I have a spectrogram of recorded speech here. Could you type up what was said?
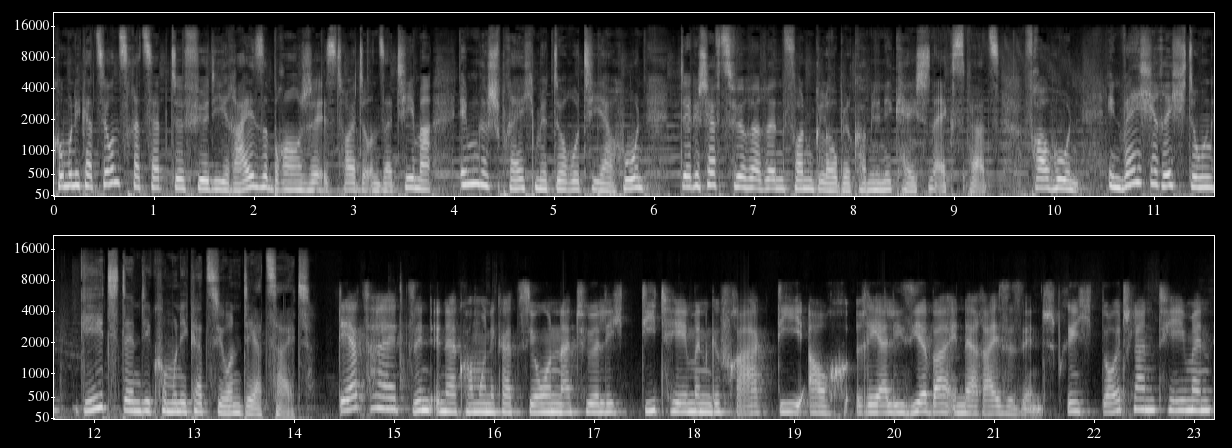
Kommunikationsrezepte für die Reisebranche ist heute unser Thema im Gespräch mit Dorothea Hohn, der Geschäftsführerin von Global Communication Experts. Frau Hohn, in welche Richtung geht denn die Kommunikation derzeit? Derzeit sind in der Kommunikation natürlich die Themen gefragt, die auch realisierbar in der Reise sind. Sprich Deutschland-Themen,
